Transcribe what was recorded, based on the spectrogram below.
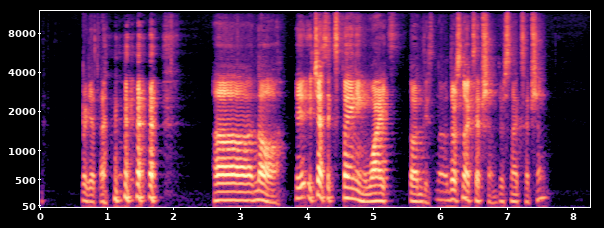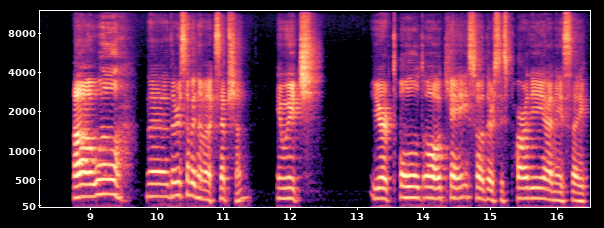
forget that. uh, no, it, it's just explaining why it's done this. No, there's no exception. There's no exception. Uh, well, uh, there is a bit of an exception in which you're told, oh, okay, so there's this party and it's like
